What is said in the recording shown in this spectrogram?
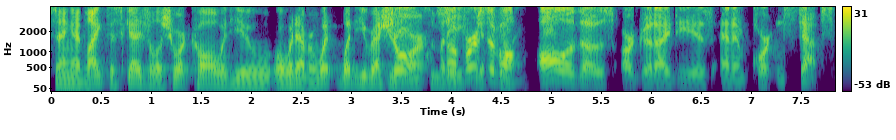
saying I'd like to schedule a short call with you or whatever. What what do you recommend? Sure. So first of all, all of those are good ideas and important steps.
